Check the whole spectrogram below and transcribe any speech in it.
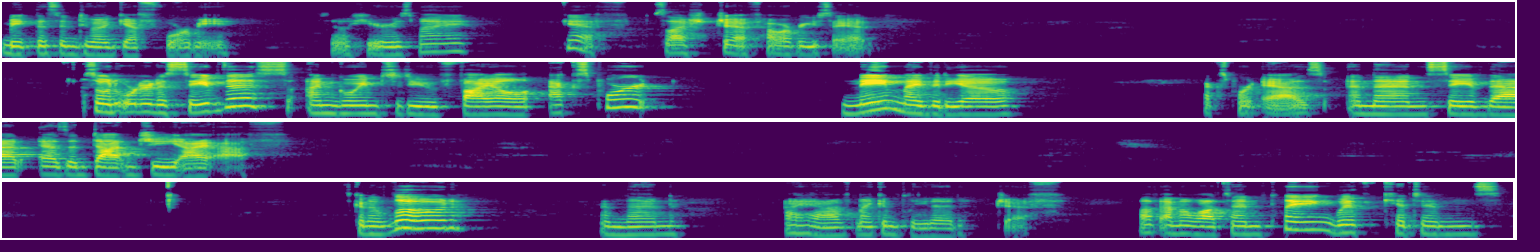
make this into a GIF for me. So here's my GIF slash GIF, however you say it. So in order to save this, I'm going to do File Export, name my video, export as, and then save that as a .gif. going to load, and then I have my completed GIF of Emma Watson playing with kittens.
